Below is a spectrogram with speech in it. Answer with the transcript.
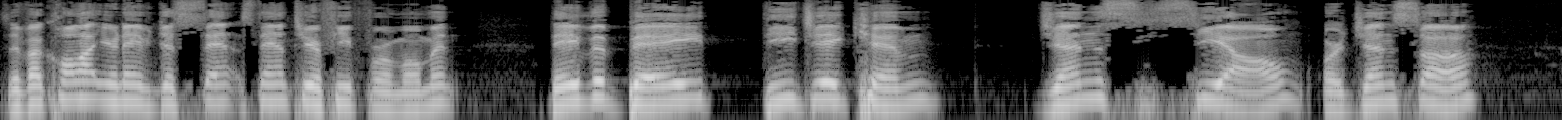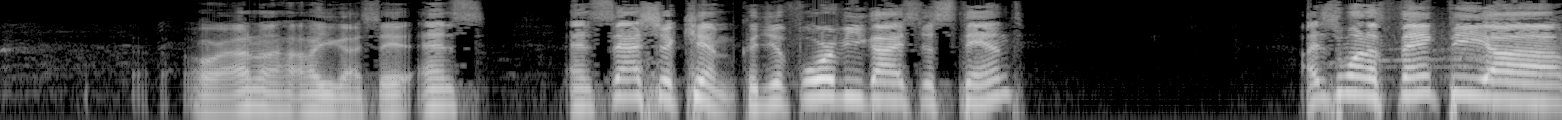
So if I call out your name, just stand, stand to your feet for a moment. David Bay, DJ Kim, Jen Xiao, or Jen Sa, or I don't know how you guys say it, and, and Sasha Kim. Could you, four of you guys just stand? I just want to thank the uh,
